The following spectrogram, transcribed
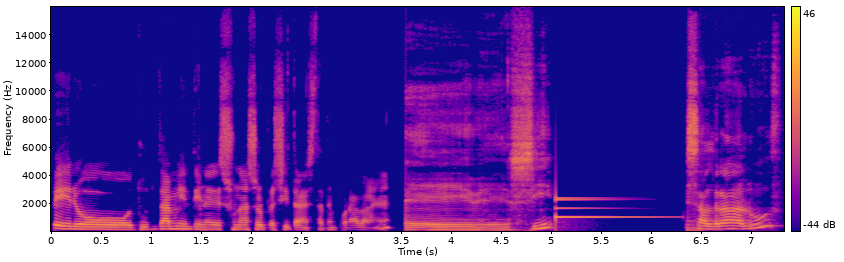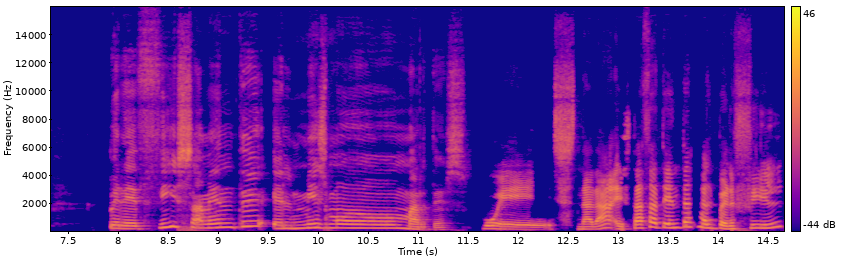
pero tú también tienes una sorpresita esta temporada, ¿eh? Eh, sí. Saldrá a la luz precisamente el mismo martes. Pues nada, estad atentas al perfil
